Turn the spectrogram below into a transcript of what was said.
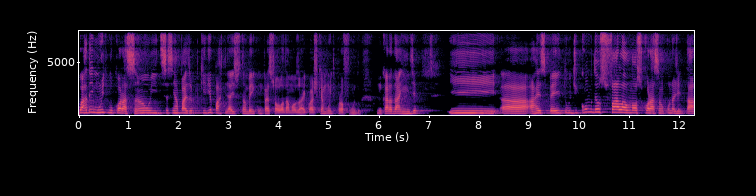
guardei muito no coração e disse assim, rapaz, eu queria partilhar isso também com o pessoal lá da Mosaico, acho que é muito profundo. Um cara da Índia e a, a, respeito de como Deus fala ao nosso coração quando a gente está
